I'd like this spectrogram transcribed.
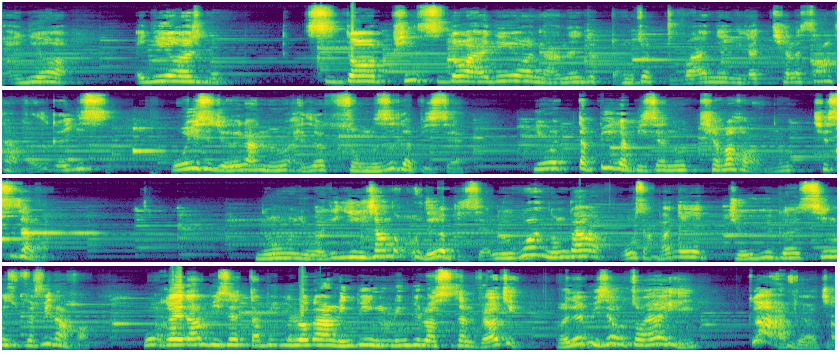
能，一定要一定要刺刀拼刺刀啊，一定要哪能就动作大啊，拿人家踢了伤脱，勿是搿意思。我意思就是讲侬还是要重视搿比赛，因为德比搿比赛侬踢勿好，侬踢输脱了，侬会得影响到后头个比赛。如果侬讲我上港那个球员搿心理素质非常好，我搿一场比赛打比比如讲零比五、零比六输脱了，勿要紧，后头比赛我照样赢，搿也勿要紧。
